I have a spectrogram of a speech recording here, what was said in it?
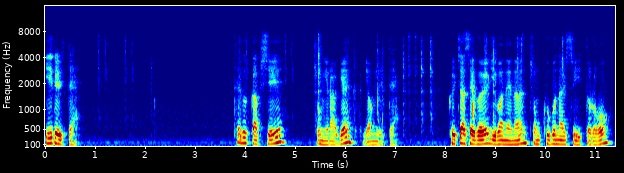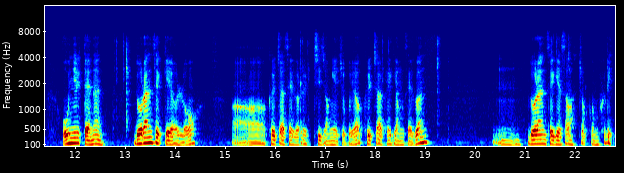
1일 때 태그 값이 동일하게 0일 때 글자 색을 이번에는 좀 구분할 수 있도록 온일 때는 노란색 계열로 어, 글자 색을 지정해 주고요. 글자 배경색은 음, 노란색에서 조금 흐릿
